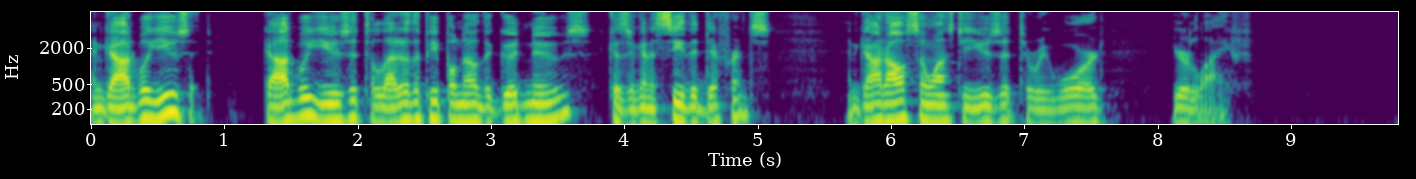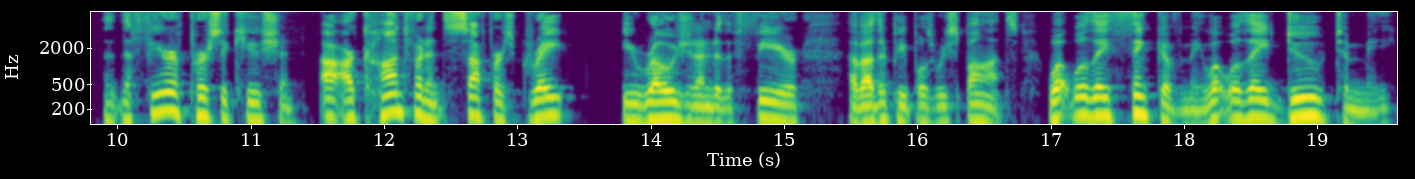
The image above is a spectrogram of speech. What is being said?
and God will use it. God will use it to let other people know the good news because they're going to see the difference. And God also wants to use it to reward your life. The fear of persecution, our confidence suffers great erosion under the fear of other people's response. What will they think of me? What will they do to me?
